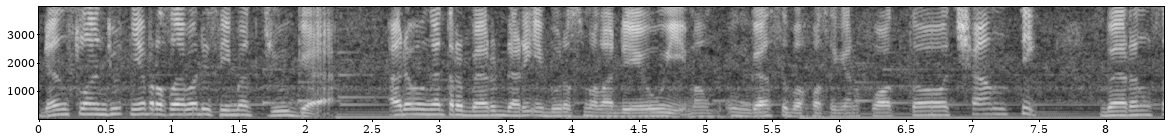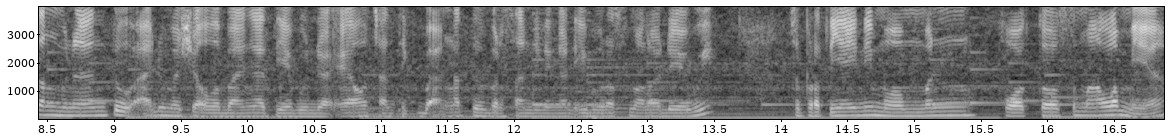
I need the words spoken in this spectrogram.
Dan selanjutnya persahabat disimak juga. Ada unggahan terbaru dari Ibu Rosmala Dewi Mengunggah sebuah postingan foto cantik Bareng sang menantu. Aduh Masya Allah banget ya Bunda El. Cantik banget tuh bersanding dengan Ibu Rosmala Dewi Sepertinya ini momen foto semalam ya.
